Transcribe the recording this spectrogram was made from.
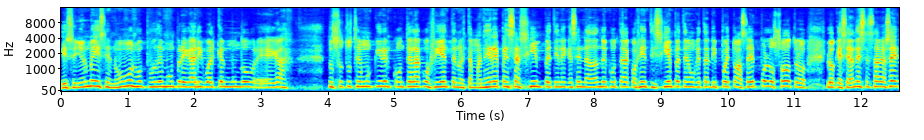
Y el Señor me dice, no, no podemos bregar igual que el mundo brega. Nosotros tenemos que ir en contra de la corriente. Nuestra manera de pensar siempre tiene que ser nadando en contra de la corriente y siempre tenemos que estar dispuestos a hacer por los otros lo que sea necesario hacer,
